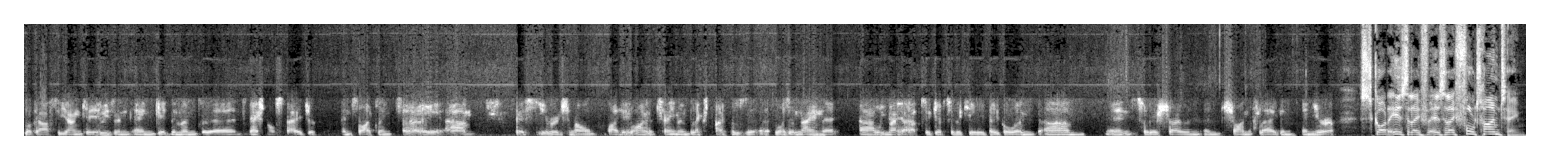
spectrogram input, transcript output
look after young Kiwis and, and get them into the international stage of in cycling. So um, that's the original idea behind the team, and Black Spoke was a, was a name that uh, we made up to give to the Kiwi people and um, and sort of show and, and shine the flag in, in, Europe. Scott, is it a is it a full time team?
